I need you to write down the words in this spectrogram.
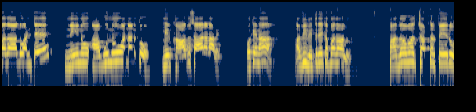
పదాలు అంటే నేను అవును అని అనుకో మీరు కాదు సార్ అనాలి. ఓకేనా? అవి వ్యతిరేక పదాలు. పదవ చాప్టర్ పేరు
